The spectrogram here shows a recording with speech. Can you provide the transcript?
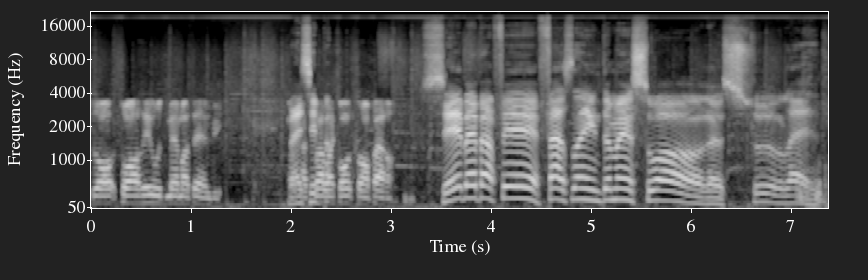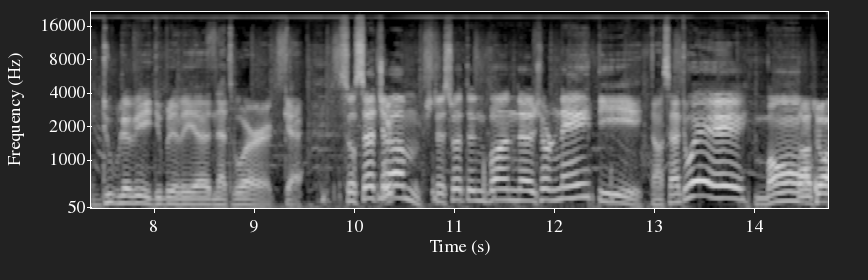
so- soirée ou demain matin, lui. Ben, c'est. C'est bien parfait. Fastlane demain soir euh, sur la WWE Network. Sur ce, chum, je te souhaite une bonne journée. Puis, attention à toi. Bon, Attention,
